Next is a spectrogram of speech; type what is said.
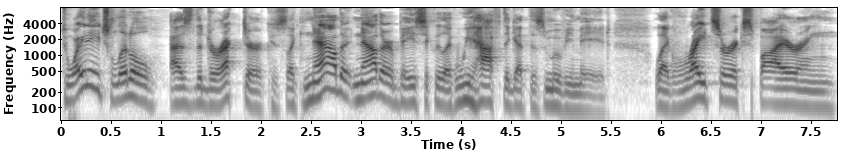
Dwight H. Little as the director, because like now that now they're basically like, we have to get this movie made. Like rights are expiring,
